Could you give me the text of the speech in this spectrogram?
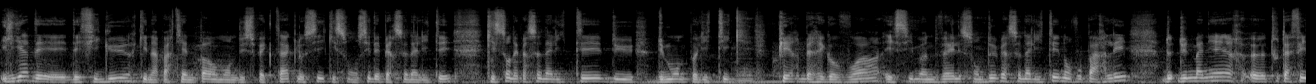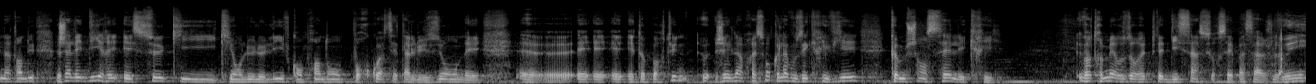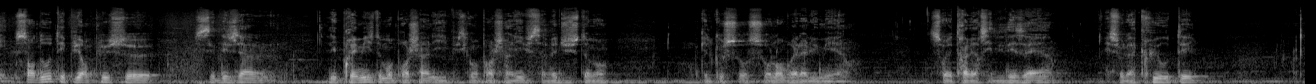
Il y a des, figures qui n'appartiennent pas au monde du spectacle aussi, qui sont aussi des personnalités, qui sont des personnalités du, monde politique. Pierre Bérégovoy et Simone Veil sont deux personnalités dont vous parlez d'une manière euh, tout à fait inattendue. J'allais dire, et, ceux qui, ont lu le livre comprendront pourquoi cette allusion est, euh, est opportune. J'ai l'impression que là, vous écriviez comme Chancel écrit. Votre mère vous aurait peut-être dit ça sur ces passages-là. Oui, sans doute. Et puis en plus, euh, c'est déjà les prémices de mon prochain livre, puisque mon prochain livre, ça va être justement quelque chose sur l'ombre et la lumière, sur les traversées du désert et sur la cruauté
